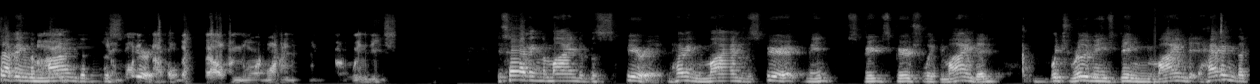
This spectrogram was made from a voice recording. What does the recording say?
Having the uh, mind of the Spirit. Taco Bell and the Lord wanted Wendy's it's having the mind of the spirit. Having the mind of the spirit means spiritually minded, which really means being minded, having the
